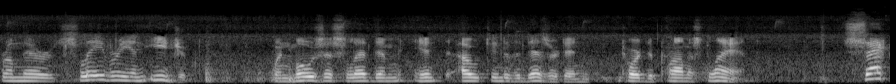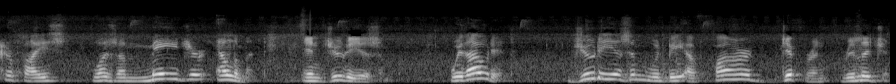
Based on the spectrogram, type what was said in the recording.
from their slavery in Egypt when Moses led them in, out into the desert and toward the promised land. Sacrifice was a major element in Judaism. Without it, Judaism would be a far different religion.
